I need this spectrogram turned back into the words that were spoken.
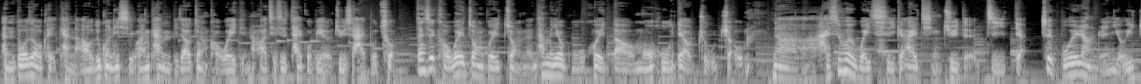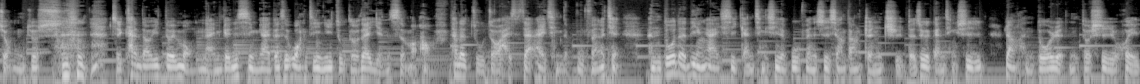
很多肉可以看的哦。如果你喜欢看比较重口味一点的话，其实泰国比尔居是还不错。但是口味重归重呢，他们又不会到模糊掉主轴，那还是会维持一个爱情剧的基调，所以不会让人有一种就是 只看到一堆猛男跟性爱，但是忘记你主轴在演什么哈。它的主轴还是在爱情的部分，而且很多的恋爱戏、感情戏的部分是相当真挚的。这个感情是让很多人都是会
